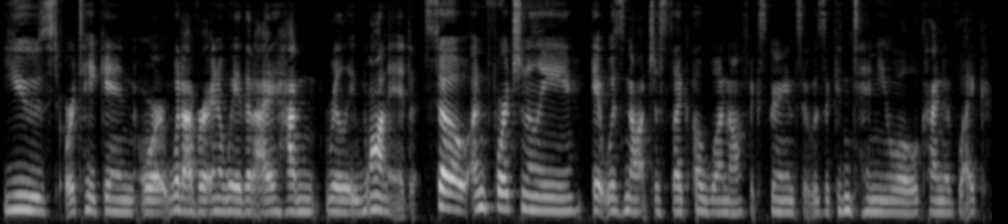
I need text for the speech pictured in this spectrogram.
used or taken or whatever in a way that I hadn't really wanted. So, unfortunately, it was not just like a one off experience, it was a continual kind of like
